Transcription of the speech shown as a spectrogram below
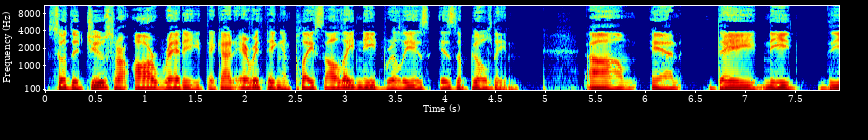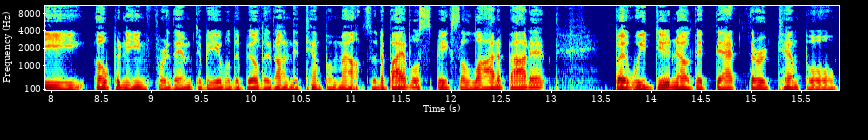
So the Jews are already, they got everything in place. All they need really is, is a building. Um, and they need the opening for them to be able to build it on the Temple Mount. So the Bible speaks a lot about it. But we do know that that third temple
